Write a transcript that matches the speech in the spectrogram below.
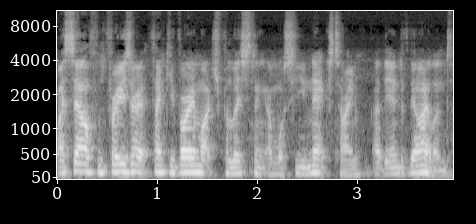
Myself and Fraser, thank you very much for listening, and we'll see you next time at the end of the island.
